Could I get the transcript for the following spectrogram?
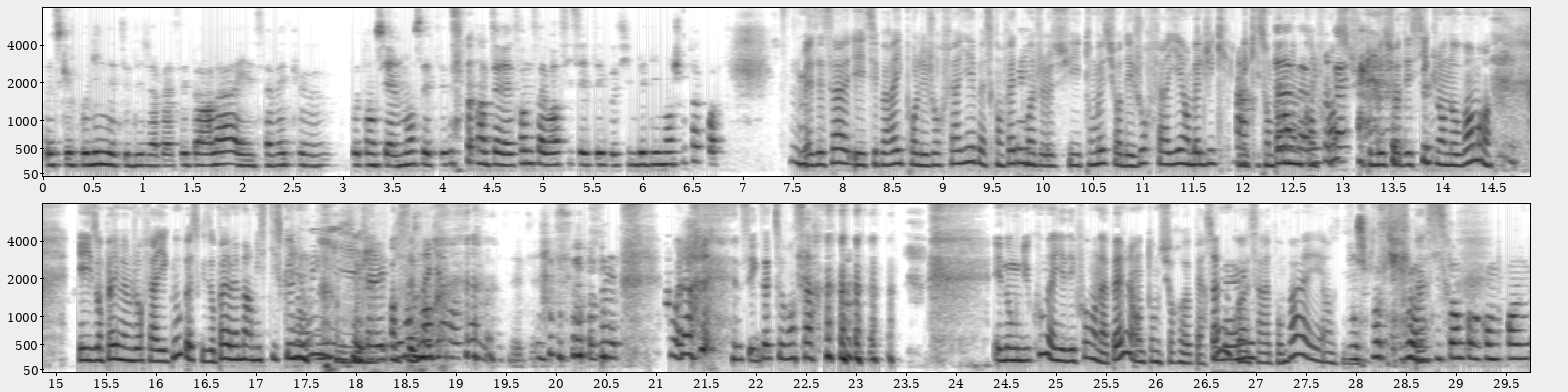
Parce que Pauline était déjà passée par là et savait que potentiellement c'était intéressant de savoir si c'était possible le dimanche ou pas, quoi. Mais c'est ça, et c'est pareil pour les jours fériés, parce qu'en fait, Oui. moi, je suis tombée sur des jours fériés en Belgique, mais Ah. qui sont pas Ah, les mêmes bah qu'en France. Je suis tombée sur des cycles en novembre, Et ils n'ont pas les mêmes jours fériés que nous parce qu'ils n'ont pas la même armistice que nous. oui, Forcément. Voilà, c'est exactement ça. et donc du coup, bah, il y a des fois on appelle, on tombe sur euh, personne, Bah quoi, oui. ça répond pas et on se dit, Mais je pense qu'il faut un petit temps pour comprendre.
